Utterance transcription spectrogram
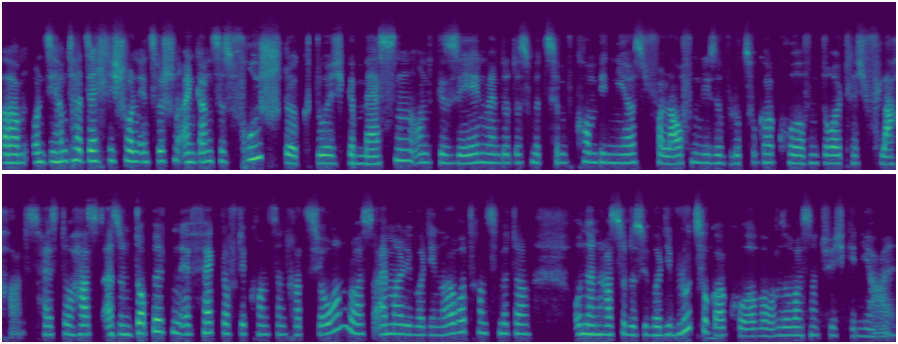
Ähm, und sie haben tatsächlich schon inzwischen ein ganzes Frühstück durchgemessen und gesehen, wenn du das mit Zimt kombinierst, verlaufen diese Blutzuckerkurven deutlich flacher. Das heißt, du hast also einen doppelten Effekt auf die Konzentration. Du hast einmal über die Neurotransmitter und dann hast du das über die Blutzuckerkurve und sowas natürlich genial.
